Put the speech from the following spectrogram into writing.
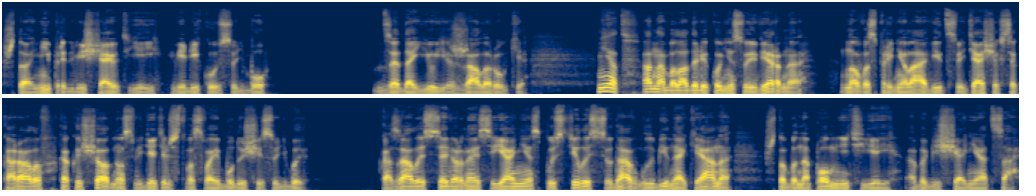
что они предвещают ей великую судьбу. Дзеда Юй сжала руки. Нет, она была далеко не суеверна, но восприняла вид светящихся кораллов как еще одно свидетельство своей будущей судьбы — Казалось, северное сияние спустилось сюда, в глубины океана, чтобы напомнить ей об обещании отца.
